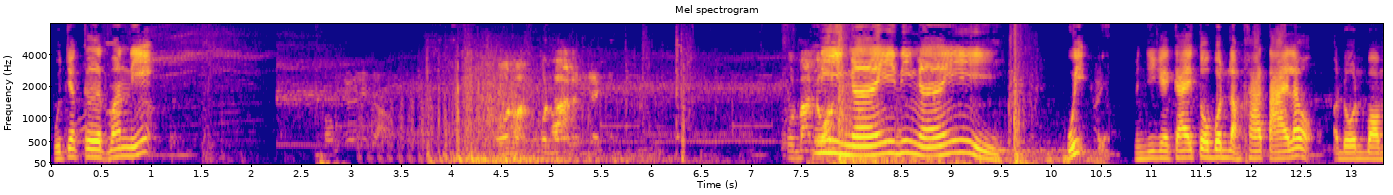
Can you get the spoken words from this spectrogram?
กูจะเกิดวันนี้โดนว่ะคนบ้านอะคนบ้านโดนนี่ไง นี่ไง อุ๊ย มันยิงไกลๆ ตัวบนหลังคาตายแล้วเอาโดนบอม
